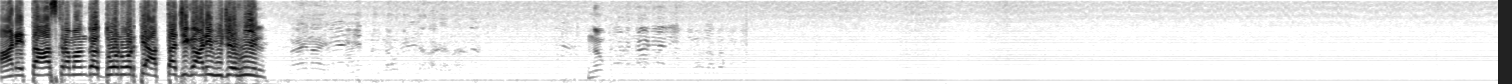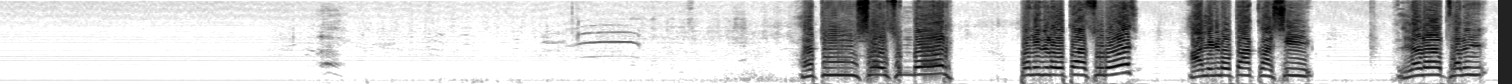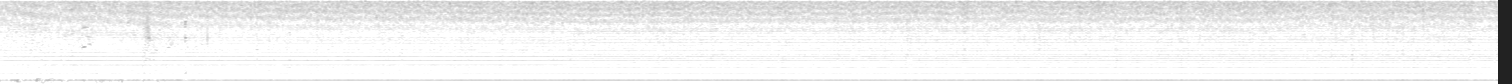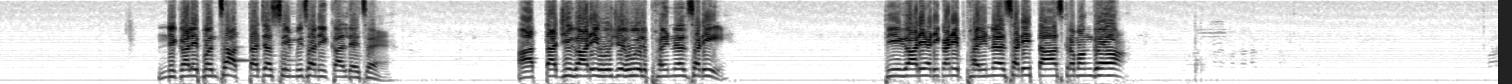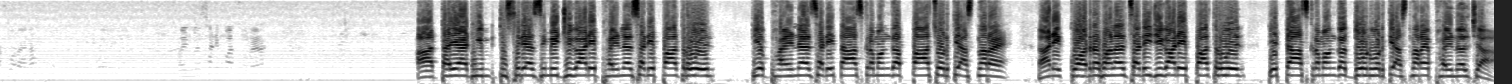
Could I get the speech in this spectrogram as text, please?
आणि तास क्रमांक दोन वरती आत्ताची गाडी विजय होईल. अतिशय सुंदर. पलीकडे होता सूरज अलीकडे होता काशी. लढत झाली. निकाली पंच आत्ताच्या सेमीचा निकाल द्यायचा आहे आता जी गाडी हुजे होईल फायनलसाठी ती गाडी या ठिकाणी फायनलसाठी तास क्रमांक आता या तिसऱ्या सीमेची गाडी फायनलसाठी पात्र होईल. ती फायनलसाठी तास क्रमांक पाच वरती असणार आहे आणि क्वार्टर फायनलसाठी जी गाडी पात्र होईल ती तास क्रमांक दोन वरती असणार आहे फायनलच्या.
